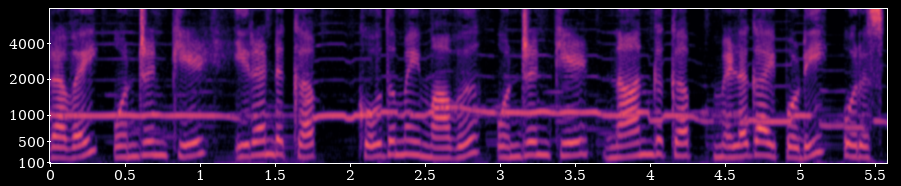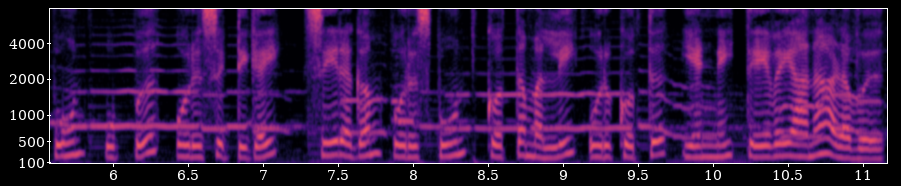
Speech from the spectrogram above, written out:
ரவை ஒன்றின் கீழ் இரண்டு கப் கோதுமை மாவு ஒன்றின் கீழ் நான்கு கப் மிளகாய் பொடி ஒரு ஸ்பூன் உப்பு ஒரு சிட்டிகை சீரகம் ஒரு ஸ்பூன் கொத்தமல்லி ஒரு கொத்து எண்ணெய் தேவையான அளவு.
